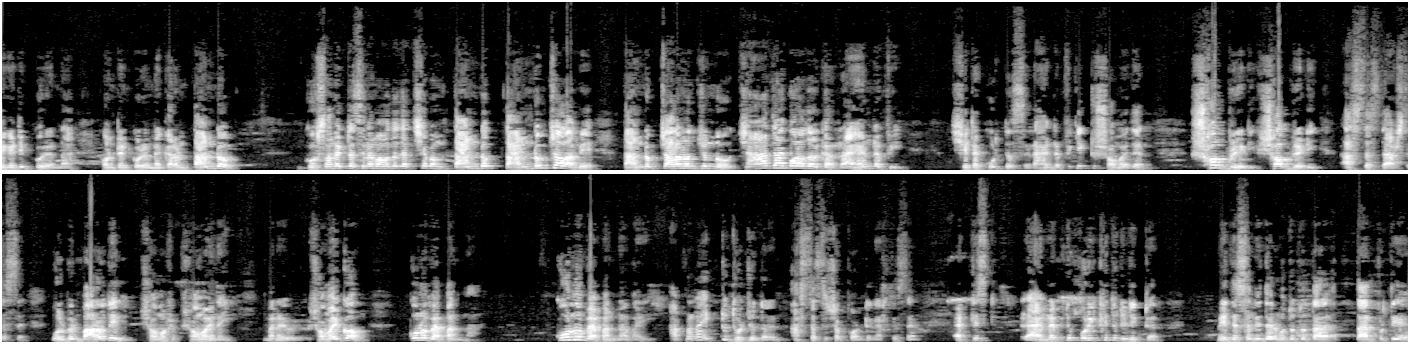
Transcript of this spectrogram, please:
নেগেটিভ করেন না কন্টেন্ট করেন না, কারণ তাণ্ডব, গোসান একটা সিনেমা হতে যাচ্ছে এবং তাণ্ডব তাণ্ডব চালাবে, তাণ্ডব চালানোর জন্য যা যা করা দরকার, রায়হান রাফি সেটা করতেছে। রায়হান রাফিকে একটু সময় দেন সব রেডি সব রেডি আস্তে আস্তে আস্তে আস্তে বলবেন বারো দিন সম- সময় নাই। মানে সময় কম। কোনো ব্যাপার না। কোনো ব্যাপার না ভাই। আপনারা একটু ধৈর্য ধরেন। আস্তে আস্তে সব কন্টেন্ট আসতেছে। অ্যাটলিস্ট রায়হান রাফি তো পরীক্ষিত ডিরেক্টর মেদেসানিদের মতো তো তার প্রতি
